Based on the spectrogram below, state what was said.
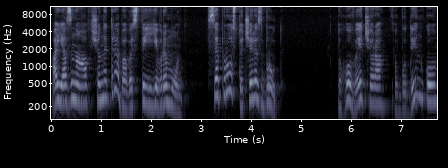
а я знав, що не треба вести її в ремонт, все просто через бруд. Того вечора в будинку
